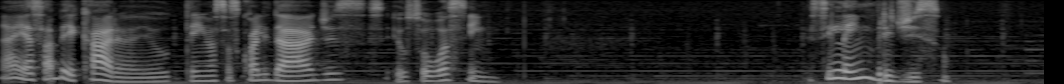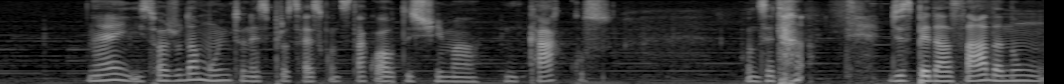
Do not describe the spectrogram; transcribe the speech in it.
Aí é saber, cara, eu tenho essas qualidades, eu sou assim. Se lembre disso. Né? Isso ajuda muito nesse processo quando você está com a autoestima em cacos. Quando você está despedaçada, não,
